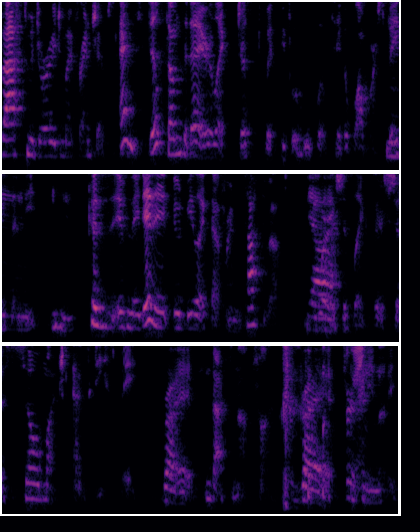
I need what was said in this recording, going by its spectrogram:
vast majority of my friendships, and still some today, are like just with people who will take up a lot more space than me. mhm. Because if they didn't, it would be like that friend we talked about, where Yeah. it's just like there's just so much empty space. Right. That's not fun, Right. for Mhm. anybody.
